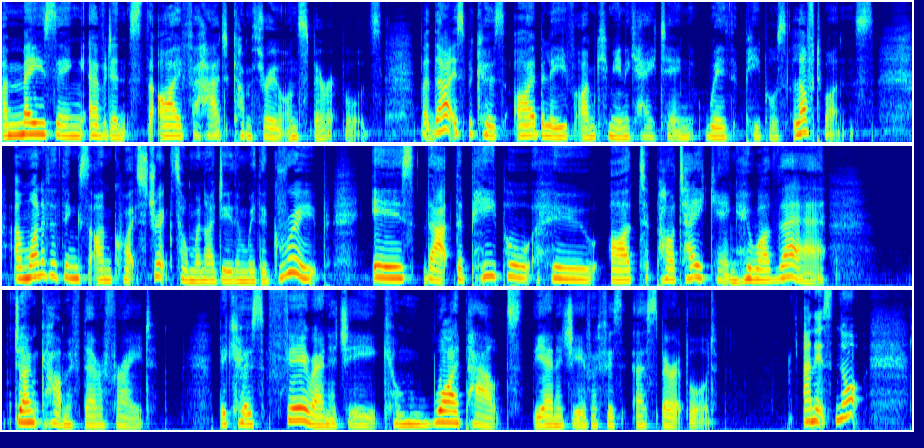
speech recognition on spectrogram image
amazing evidence that I've had come through on spirit boards. But that is because I believe I'm communicating with people's loved ones. And one of the things that I'm quite strict on when I do them with a group is that the people who are t- partaking, who are there, don't come if they're afraid. Because fear energy can wipe out the energy of a, phys- a spirit board. And it's not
